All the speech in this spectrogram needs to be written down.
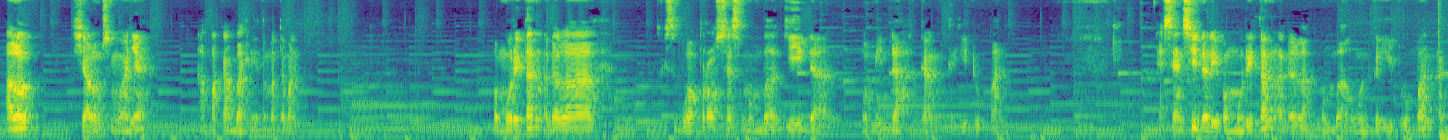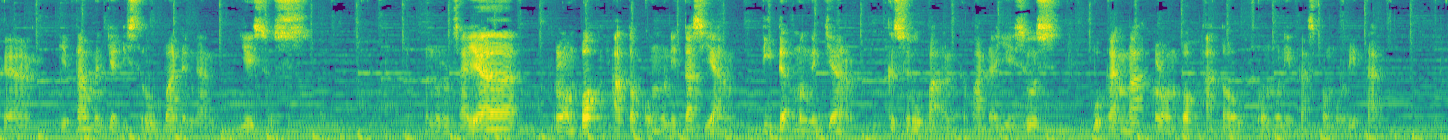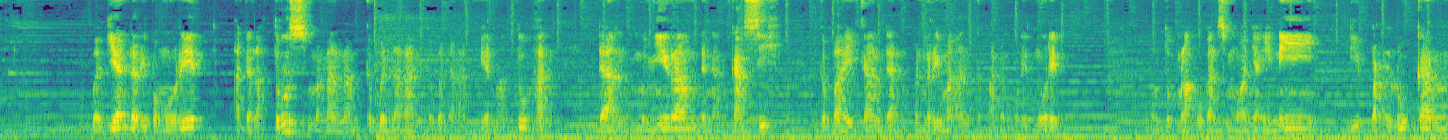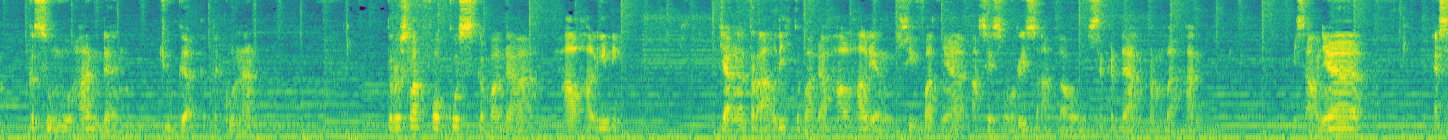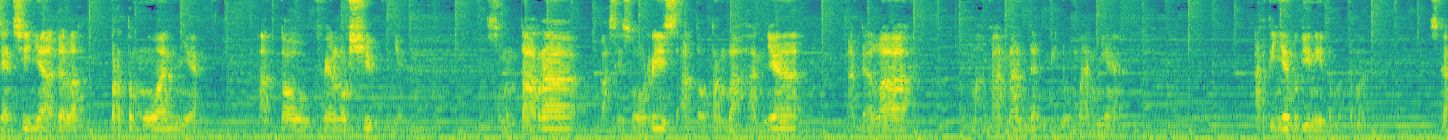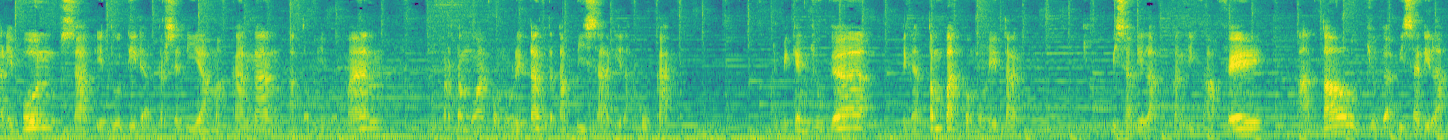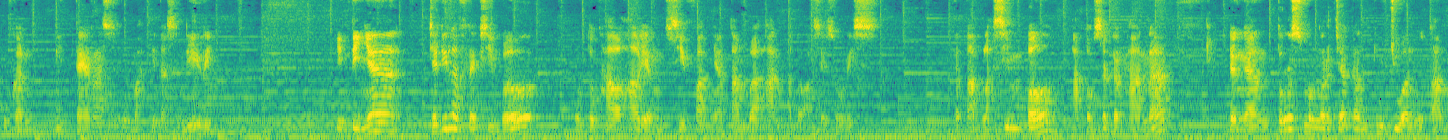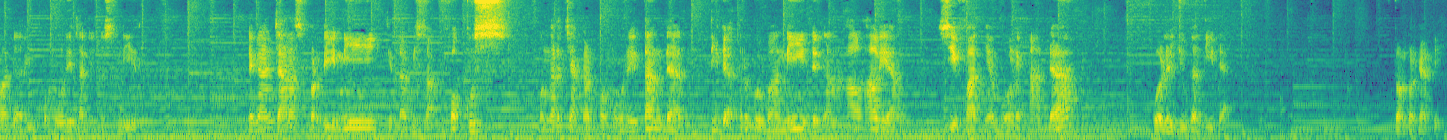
Halo, shalom semuanya. Apa kabar nih teman-teman? Pemuritan adalah sebuah proses membagi dan memindahkan kehidupan. Esensi dari pemuritan adalah membangun kehidupan agar kita menjadi serupa dengan Yesus. Menurut saya, kelompok atau komunitas yang tidak mengejar keserupaan kepada Yesus bukanlah kelompok atau komunitas pemuritan. Bagian dari pemurid adalah terus menanam kebenaran-kebenaran firman Tuhan dan menyiram dengan kasih, kebaikan, dan penerimaan kepada murid-murid. Untuk melakukan semuanya ini diperlukan kesungguhan dan juga ketekunan. Teruslah fokus kepada hal-hal ini. Jangan teralih kepada hal-hal yang sifatnya aksesoris atau sekedar tambahan. Misalnya, esensinya adalah pertemuannya atau fellowshipnya. Sementara aksesoris atau tambahannya adalah makanan dan minumannya. Artinya begini teman-teman, sekalipun saat itu tidak tersedia makanan atau minuman, pertemuan pemuritan tetap bisa dilakukan. Demikian juga dengan tempat pemuritan. Bisa dilakukan di kafe atau juga bisa dilakukan di teras rumah kita sendiri. Intinya, jadilah fleksibel untuk hal-hal yang sifatnya tambahan atau aksesoris. Tetaplah simple atau sederhana dengan terus mengerjakan tujuan utama dari pemuritan itu sendiri. Dengan cara seperti ini, kita bisa fokus mengerjakan pemuritan dan tidak terbebani dengan hal-hal yang sifatnya boleh ada, boleh juga tidak. Tuhan berkati.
